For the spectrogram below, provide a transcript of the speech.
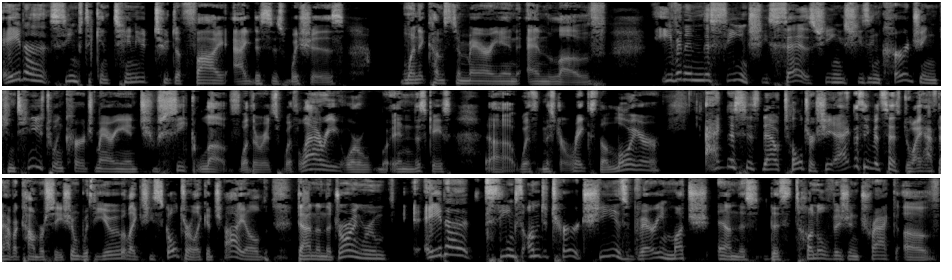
Ada seems to continue to defy Agnes's wishes when it comes to Marian and love. Even in this scene, she says she she's encouraging, continues to encourage Marian to seek love, whether it's with Larry or in this case uh, with Mr. Raikes, the lawyer. Agnes has now told her. She Agnes even says, "Do I have to have a conversation with you?" Like she scolds her like a child down in the drawing room. Ada seems undeterred. She is very much on this this tunnel vision track of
